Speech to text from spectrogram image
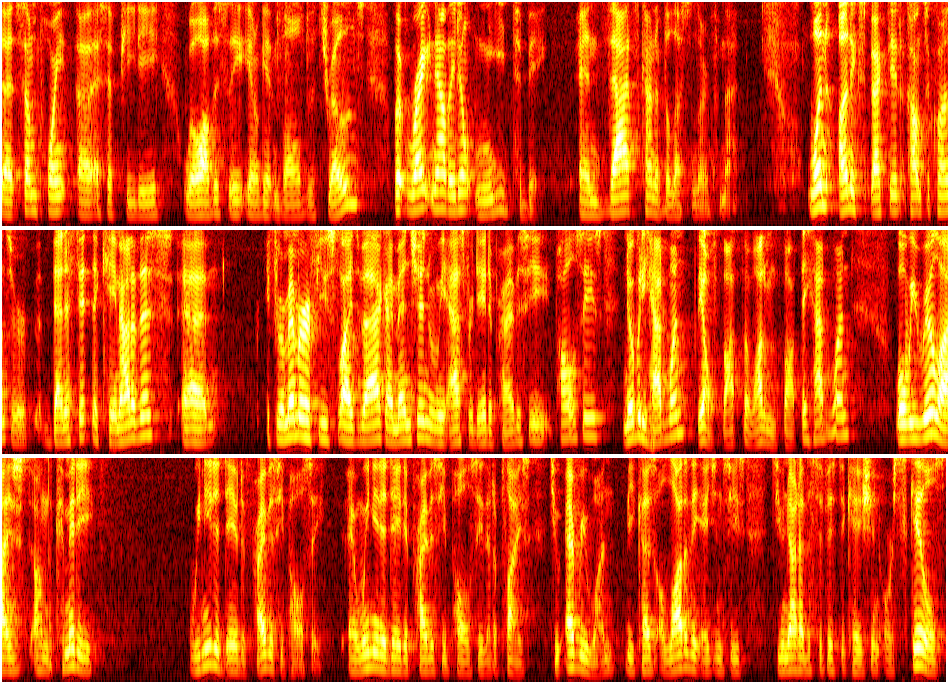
At some point, uh, SFPD will obviously you know, get involved with drones, but right now they don't need to be. And that's kind of the lesson learned from that. One unexpected consequence or benefit that came out of this, uh, if you remember a few slides back, I mentioned when we asked for data privacy policies, nobody had one. They all thought, a lot of them thought they had one. Well, we realized on the committee, we need a data privacy policy. And we need a data privacy policy that applies to everyone because a lot of the agencies do not have the sophistication or skills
